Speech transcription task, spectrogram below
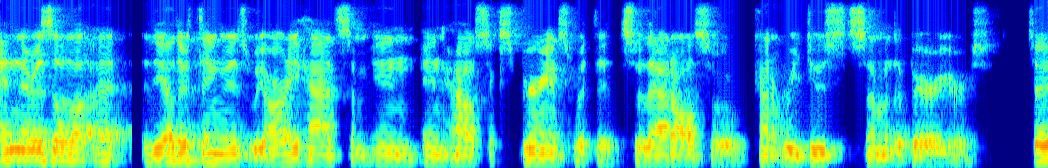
And there was a. Uh, the other thing is we already had some in in-house experience with it, so that also kind of reduced some of the barriers. So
